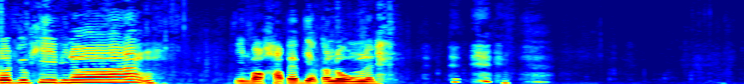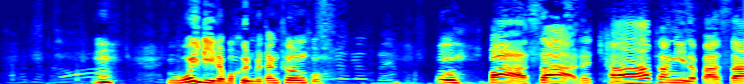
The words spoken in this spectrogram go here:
รถยูพีพี่น้องเห็นบอกขับแป๊บเดียวก็ลงเลยอืมอุ้ยดีแล้วบ่ขึ้นไปทั้งเทิงผมเออป้าซ่านะครับ ทางนี้นะป้าซ่า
